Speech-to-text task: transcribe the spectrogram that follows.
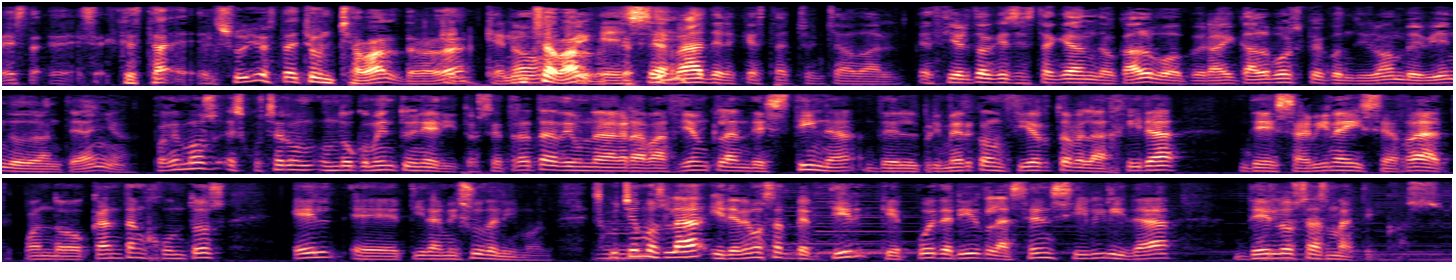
Está- es que está, el suyo está hecho un chaval, de verdad. Que no, un chaval. que, que que es sí. Serrat el que está hecho un chaval. Es cierto que se está quedando calvo, pero hay calvos que continúan bebiendo durante años. Podemos escuchar un, un documento inédito. Se trata de una grabación clandestina del primer concierto de la gira de Sabina y Serrat, cuando cantan juntos el eh, tiramisú de limón. Escuchémosla y debemos advertir que puede herir la sensibilidad de los asmáticos.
